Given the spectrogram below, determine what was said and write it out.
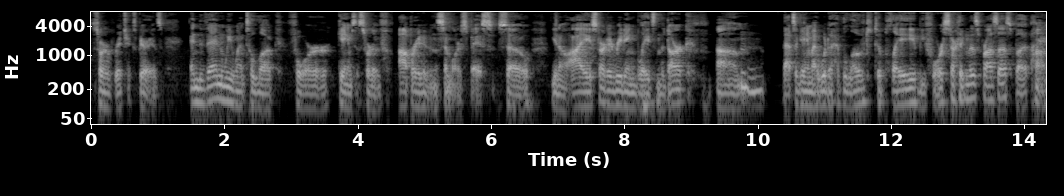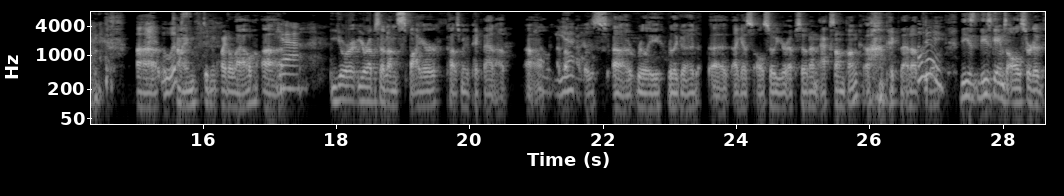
sort of rich experience. and then we went to look for games that sort of operated in a similar space. So, you know, I started reading Blades in the Dark. Um, Mm-hmm. That's a game I would have loved to play before starting this process, but um, uh, time didn't quite allow. Uh, yeah. your your episode on Spire caused me to pick that up. Uh, Oh, I yeah. thought that was uh, really really good. Uh, I guess also your episode on Axon Punk uh, picked that up. You know, these these games all sort of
